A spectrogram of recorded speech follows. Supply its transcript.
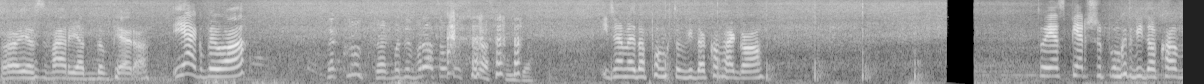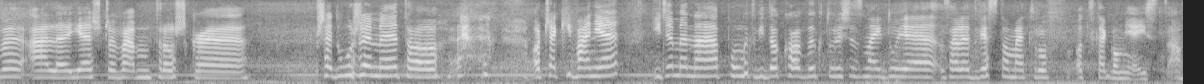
To jest wariat dopiero. I jak było? Za krótko, jak będę wracał, to jeszcze raz pójdę. Idziemy do punktu widokowego. Tu jest pierwszy punkt widokowy, ale jeszcze Wam troszkę przedłużymy to oczekiwanie. Idziemy na punkt widokowy, który się znajduje zaledwie 100 metrów od tego miejsca.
